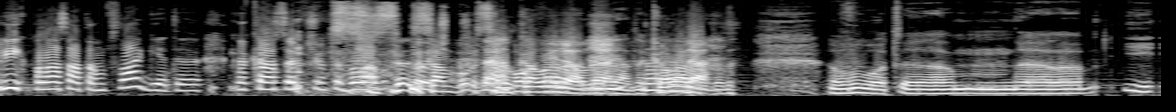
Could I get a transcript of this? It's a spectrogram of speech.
при их полосатом флаге это как раз в чем-то была бы Сам- точка, сам да. Бог Колорадо, да. да, да, Да, Колорадо, да. Вот. эм, И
